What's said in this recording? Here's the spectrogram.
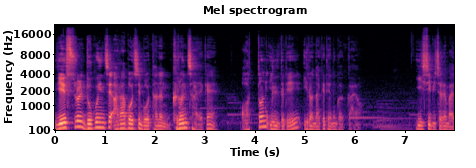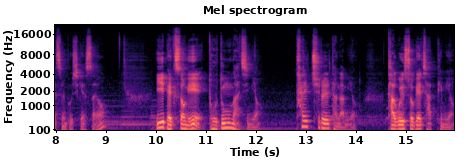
예수를 누구인지 알아보지 못하는 그런 자에게 어떤 일들이 일어나게 되는 걸까요? 22절의 말씀을 보시겠어요? 이 백성이 도둑 맞으며 탈취를 당하며 다굴 속에 잡히며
